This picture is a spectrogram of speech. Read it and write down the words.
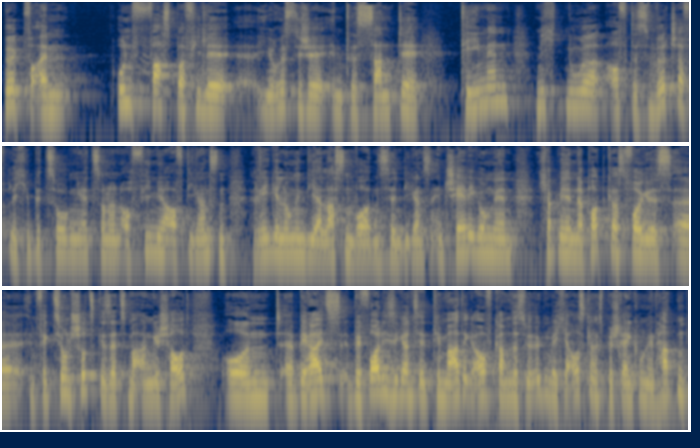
birgt vor allem unfassbar viele äh, juristische interessante Themen, nicht nur auf das Wirtschaftliche bezogen jetzt, sondern auch vielmehr auf die ganzen Regelungen, die erlassen worden sind, die ganzen Entschädigungen. Ich habe mir in der Podcast-Folge das äh, Infektionsschutzgesetz mal angeschaut und äh, bereits bevor diese ganze Thematik aufkam, dass wir irgendwelche Ausgangsbeschränkungen hatten,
